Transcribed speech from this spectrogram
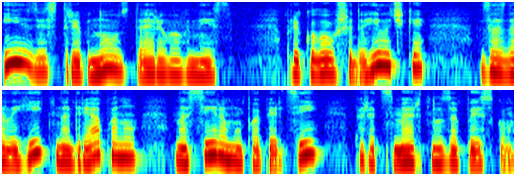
і зістрибнув з дерева вниз, приколовши до гілочки заздалегідь надряпану на сірому папірці передсмертну записку.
